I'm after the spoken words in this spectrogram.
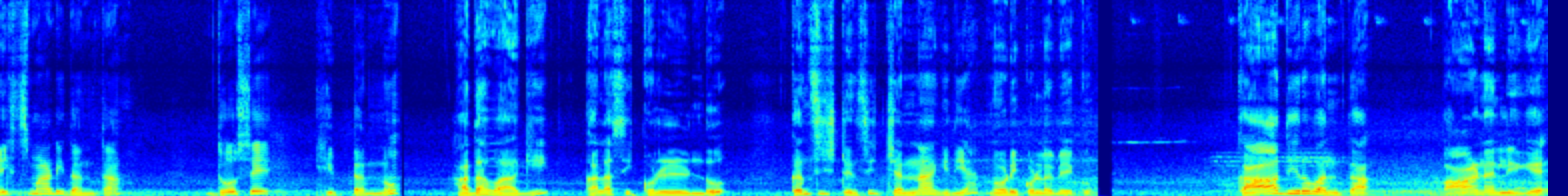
ಮಿಕ್ಸ್ ಮಾಡಿದಂಥ ದೋಸೆ ಹಿಟ್ಟನ್ನು ಹದವಾಗಿ ಕಲಸಿಕೊಂಡು ಕನ್ಸಿಸ್ಟೆನ್ಸಿ ಚೆನ್ನಾಗಿದೆಯಾ ನೋಡಿಕೊಳ್ಳಬೇಕು. ಕಾದಿರುವಂಥ ಬಾಣಲಿಗೆ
